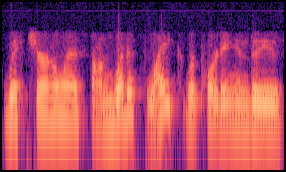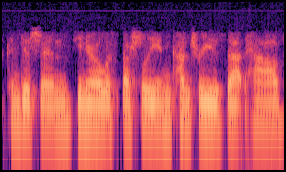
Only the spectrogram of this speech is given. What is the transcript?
with journalists on what it's like reporting in these conditions. You know, especially in countries that have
